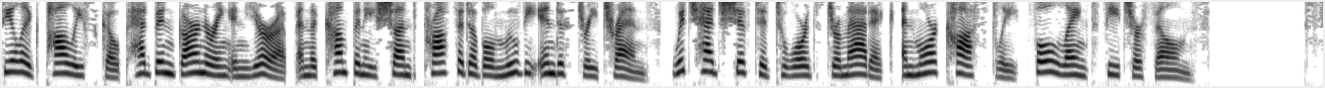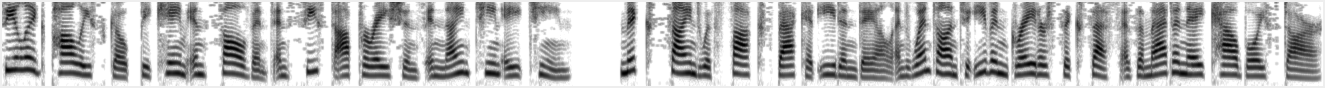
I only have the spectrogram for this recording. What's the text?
Selig Polyscope had been garnering in Europe and the company shunned profitable movie industry trends, which had shifted towards dramatic and more costly full-length feature films. Selig Polyscope became insolvent and ceased operations in 1918. Mix signed with Fox back at Edendale and went on to even greater success as a matinee cowboy star.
